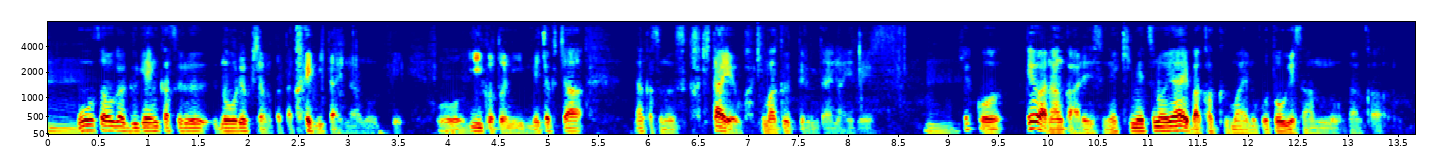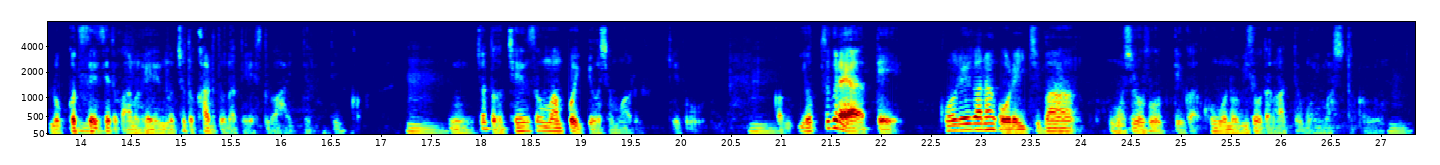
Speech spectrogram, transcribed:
うん。妄想が具現化する能力者の戦いみたいなのって、こういいことにめちゃくちゃ、なんかその描きたい絵を描きまくってるみたいな絵で、うん。結構、絵はなんかあれですね、鬼滅の刃描く前の小峠さんの、なんか、肋骨先生とかあの辺のちょっとカルトなテイストが入ってるっていうか、うん。うん。ちょっとチェーンソーマンっぽい描写もあるけど、うん。4つぐらいあって、これがなんか俺一番面白そうっていうか、今後伸びそうだなって思いました。うん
